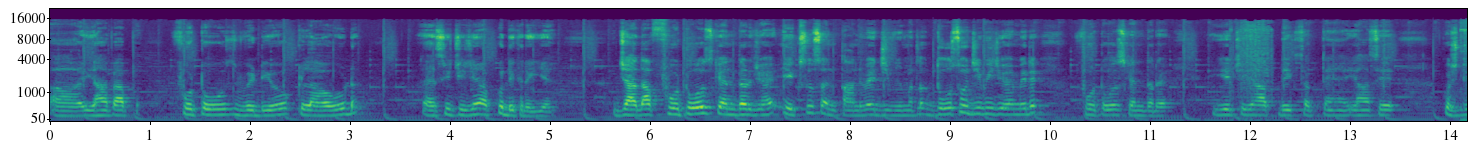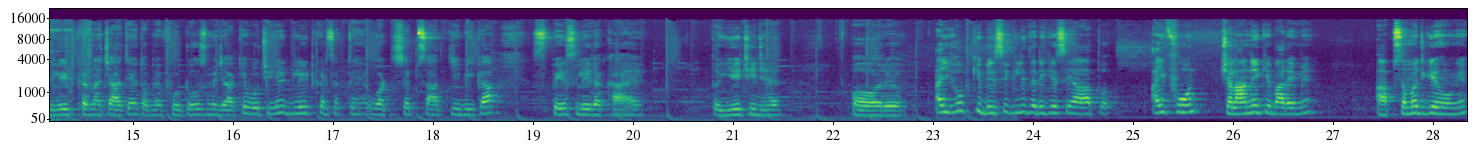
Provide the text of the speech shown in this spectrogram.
यहाँ पे आप फ़ोटोज़ वीडियो क्लाउड ऐसी चीज़ें आपको दिख रही है। ज़्यादा फ़ोटोज़ के अंदर जो है एक सौ संतानवे जी बी मतलब दो सौ जी बी जो है मेरे फ़ोटोज़ के अंदर है। ये चीज़ें आप देख सकते हैं। यहाँ से कुछ डिलीट करना चाहते हैं तो अपने फ़ोटोज़ में जाके वो चीज़ें डिलीट कर सकते हैं। व्हाट्सएप सात जी बी का स्पेस ले रखा है। तो ये चीज़ है। और आई होप कि बेसिकली तरीके से आप आईफोन चलाने के बारे में आप समझ गए होंगे।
